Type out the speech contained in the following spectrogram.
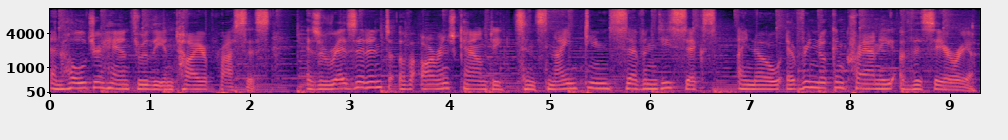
and hold your hand through the entire process. As a resident of Orange County since 1976, I know every nook and cranny of this area.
